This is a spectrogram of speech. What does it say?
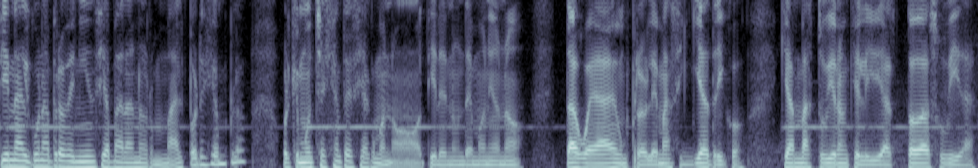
tiene alguna proveniencia paranormal, por ejemplo. Porque mucha gente decía como, no, tienen un demonio, no. esta weá es un problema psiquiátrico que ambas tuvieron que lidiar toda su vida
